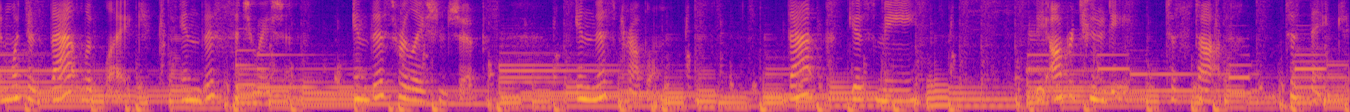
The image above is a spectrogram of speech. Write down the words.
and what does that look like in this situation, in this relationship, in this problem? That gives me the opportunity to stop, to think,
